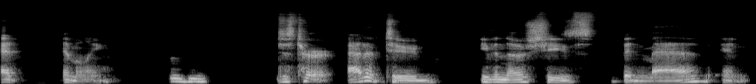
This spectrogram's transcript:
at Emily. hmm Just her attitude, even though she's been mad and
